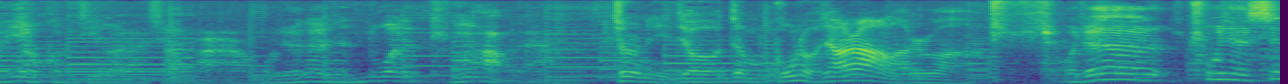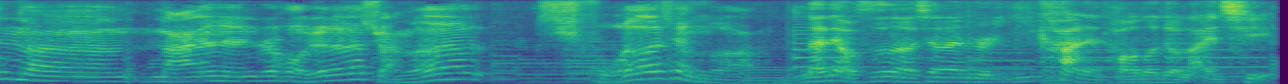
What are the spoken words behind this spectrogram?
没有更极端的想法儿，我觉得人多挺好的呀。就是你就这么拱手相让了，是吧？我觉得出现新的男人之后，我觉得他选择符合他的性格。男屌丝呢，现在是一看见陶德就来气，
